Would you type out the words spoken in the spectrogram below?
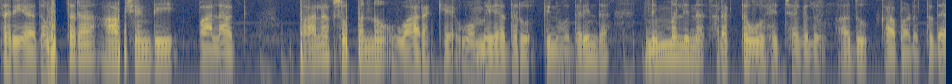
ಸರಿಯಾದ ಉತ್ತರ ಆಪ್ಷನ್ ಡಿ, ಪಾಲಾಕ್. ಪಾಲಕ್ ಸೊಪ್ಪನ್ನು ವಾರಕ್ಕೆ ಒಮ್ಮೆಯಾದರೂ ತಿನ್ನುವುದರಿಂದ ನಿಮ್ಮಲ್ಲಿನ ರಕ್ತವು ಹೆಚ್ಚಾಗಲು ಅದು ಕಾಪಾಡುತ್ತದೆ.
